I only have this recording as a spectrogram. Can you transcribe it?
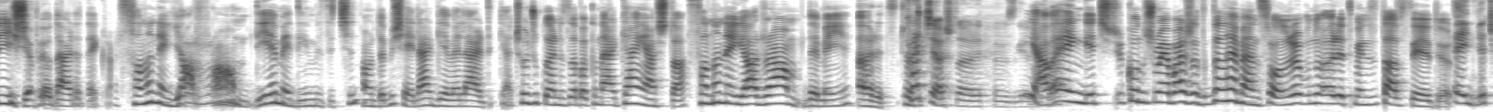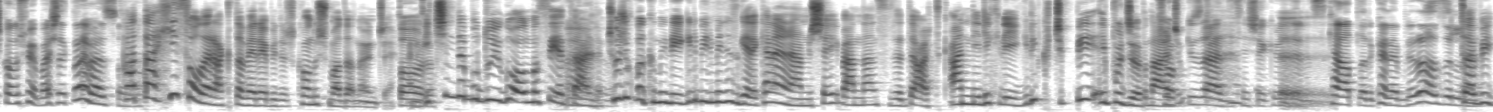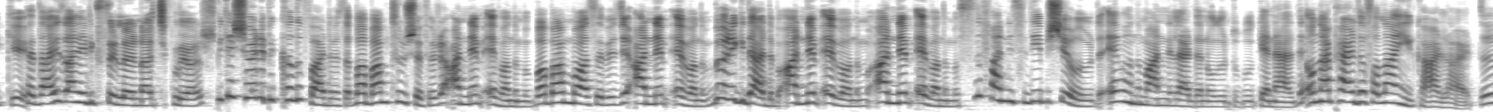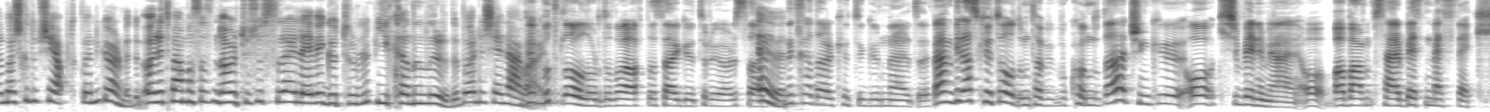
Ne iş yapıyor derdi tekrar. Sana ne yarram diyemediğimiz için orada bir şeyler gevelerdik ya. Çocuklarınıza bakın erken yaşta sana ne yarram demeyi öğretin. Çocuk- Kaç yaşta öğretmemiz gerekiyor? Ya en geç konuşmaya başladıktan hemen sonra bunu öğretmenizi tavsiye ediyorum. En geç konuşmaya başladıktan hemen sonra. Hatta his olarak da verebilir konuşmadan önce. Doğru. Yani içinde bu duygu olması yeterli. Evet. Çocuk bakımı ile ilgili bilmeniz gereken en önemli şey benden size de artık annelikle ilgili küçük bir ipucu Pınar'cığım. Çok güzeldi teşekkür ederiz. Kağıtları kalemleri hazırla. Tabii ki. Tedavüz annelik sırlarını açıklıyor. Bir de şöyle bir kalıp vardı mesela. Babam tır şoförü, annem ev hanımı. Babam muhasebeci, annem ev hanımı. Böyle giderdi bu. Annem ev hanımı, annem ev hanımı. Sınıf annesi diye bir şey olurdu. Ev hanımı annelerden olurdu bu genelde. Onlar perde falan yıkarlardı. Başka da bir şey yaptıklarını görmedim. Öğretmen masasının örtüsü sırayla eve götürülüp yıkanılırdı. Böyle şeyler Ve vardı. mutlu olurdun o hafta sen götürüyorsan. Evet. Ne kadar kötü günlerdi. Ben biraz kötü oldum tabii bu konuda. Çünkü o kişi benim yani. O babam serbest meslek.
